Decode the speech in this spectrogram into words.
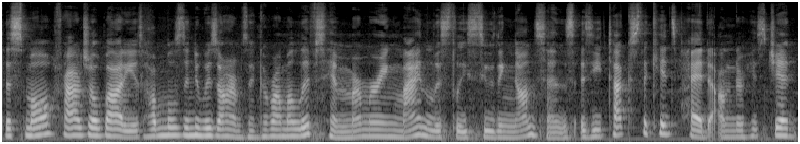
The small, fragile body is humbles into his arms, and Kurama lifts him, murmuring mindlessly soothing nonsense as he tucks the kid's head under his chin.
